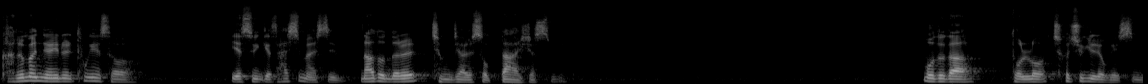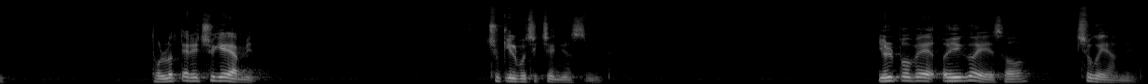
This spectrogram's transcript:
가늠한 여인을 통해서 예수님께서 하신 말씀, 나도 너를 정죄할 수 없다 하셨습니다. 모두 다 돌로 쳐 죽이려고 했습니다. 돌로 때려 죽여야 합니다. 죽길부 직전이었습니다. 율법에 의거해서 죽어야 합니다.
